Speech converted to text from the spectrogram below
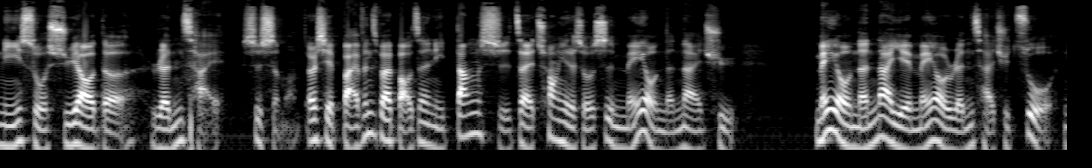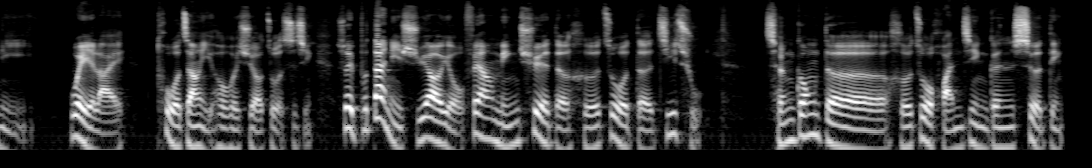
你所需要的人才是什么？而且百分之百保证，你当时在创业的时候是没有能耐去，没有能耐也没有人才去做你未来扩张以后会需要做的事情。所以，不但你需要有非常明确的合作的基础、成功的合作环境跟设定，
